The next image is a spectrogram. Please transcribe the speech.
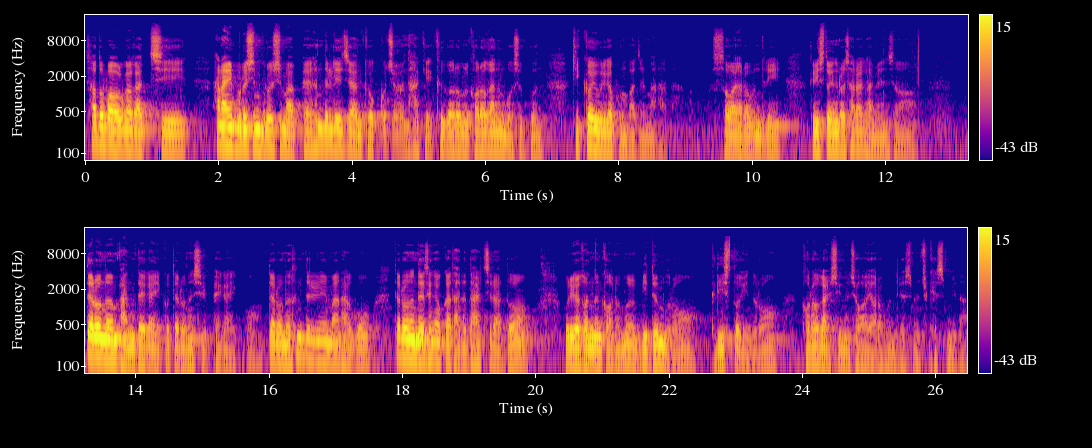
사도 바울과 같이 하나님 부르신 부르심 앞에 흔들리지 않고 꾸준하게 그 걸음을 걸어가는 모습은 기꺼이 우리가 본받을 만하다. 저와 여러분들이 그리스도인으로 살아가면서 때로는 반대가 있고 때로는 실패가 있고 때로는 흔들릴만 하고 때로는 내 생각과 다르다 할지라도 우리가 걷는 걸음을 믿음으로 그리스도인으로 걸어갈 수 있는 저와 여러분들이었으면 좋겠습니다.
